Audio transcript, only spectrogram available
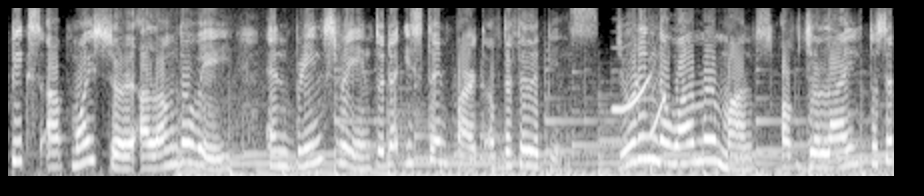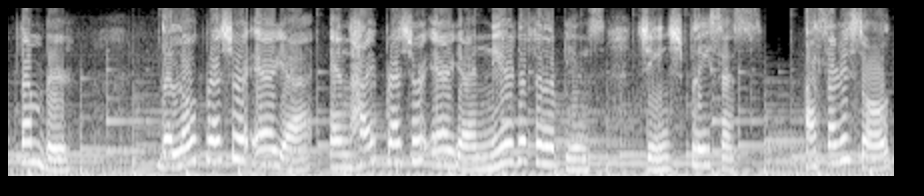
picks up moisture along the way and brings rain to the eastern part of the Philippines. During the warmer months of July to September, the low pressure area and high pressure area near the Philippines change places. As a result,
